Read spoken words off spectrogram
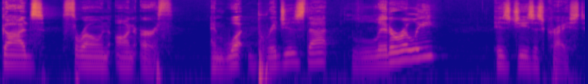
God's throne on earth. And what bridges that literally is Jesus Christ.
